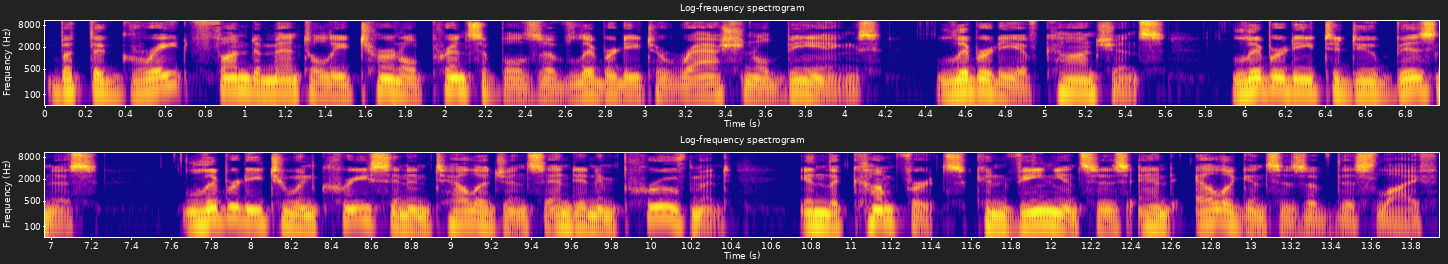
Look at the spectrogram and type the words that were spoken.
but the great fundamental eternal principles of liberty to rational beings, liberty of conscience, liberty to do business, liberty to increase in intelligence and in improvement, in the comforts, conveniences, and elegances of this life,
